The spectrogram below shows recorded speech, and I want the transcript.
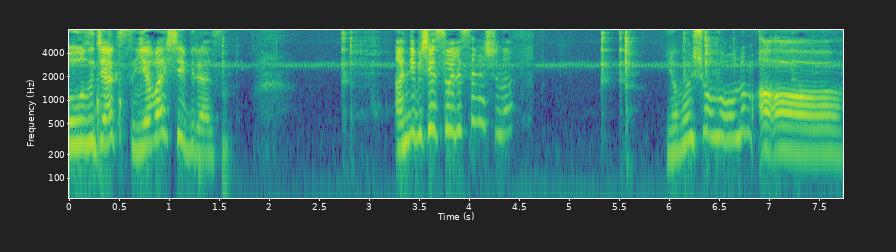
Boğulacaksın. Yavaş ye biraz. Anne bir şey söylesene şuna. Yavaş ol oğlum. Aa.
